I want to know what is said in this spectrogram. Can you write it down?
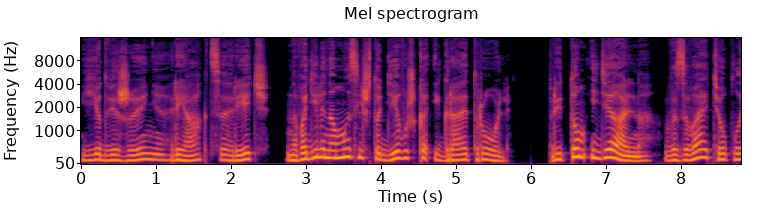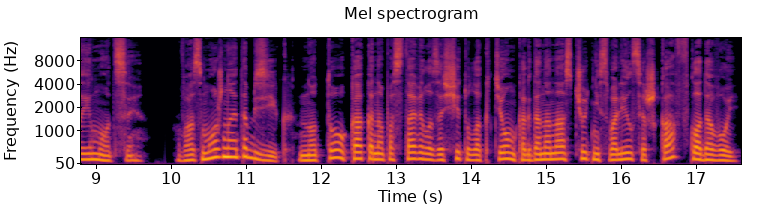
Ее движения, реакция, речь наводили на мысль, что девушка играет роль. Притом идеально, вызывая теплые эмоции. Возможно, это бзик, но то, как она поставила защиту локтем, когда на нас чуть не свалился шкаф в кладовой,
